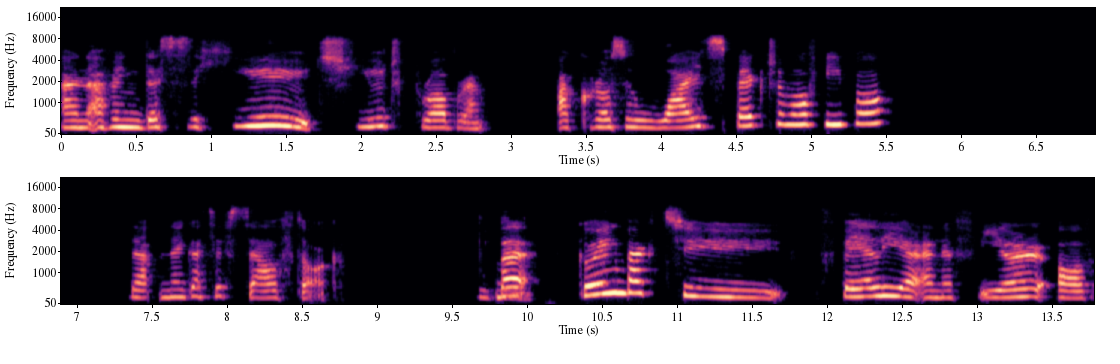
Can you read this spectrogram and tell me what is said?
And i think this is a huge huge problem across a wide spectrum of people. That negative self-talk. Mm-hmm. but Going back to failure and a fear of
